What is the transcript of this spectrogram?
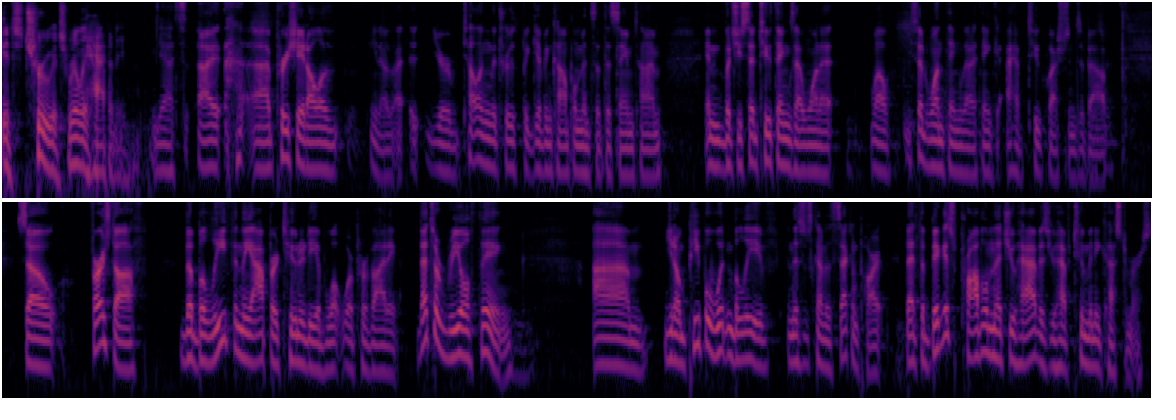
it's true. It's really happening. Yes, I, I appreciate all of, you know, you're telling the truth but giving compliments at the same time. And, but you said two things I want to, well, you said one thing that I think I have two questions about. So, First off, the belief in the opportunity of what we're providing. That's a real thing. Um, you know, people wouldn't believe, and this is kind of the second part, that the biggest problem that you have is you have too many customers.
